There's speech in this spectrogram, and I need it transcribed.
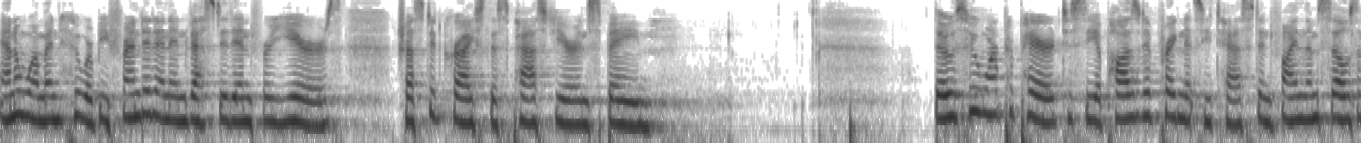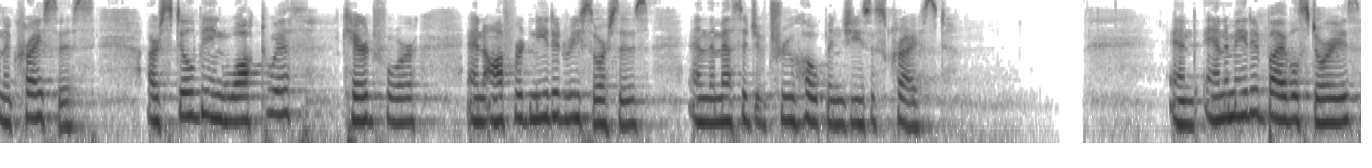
and a woman who were befriended and invested in for years trusted Christ this past year in Spain. Those who weren't prepared to see a positive pregnancy test and find themselves in a crisis are still being walked with, cared for, and offered needed resources and the message of true hope in Jesus Christ. And animated Bible stories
